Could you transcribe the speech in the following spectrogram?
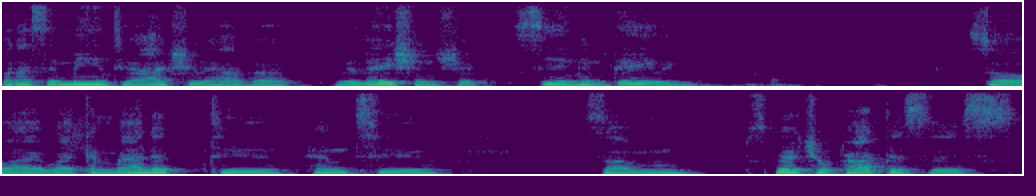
what does it mean to actually have a relationship, seeing him daily? So I recommended to him to some spiritual practices,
